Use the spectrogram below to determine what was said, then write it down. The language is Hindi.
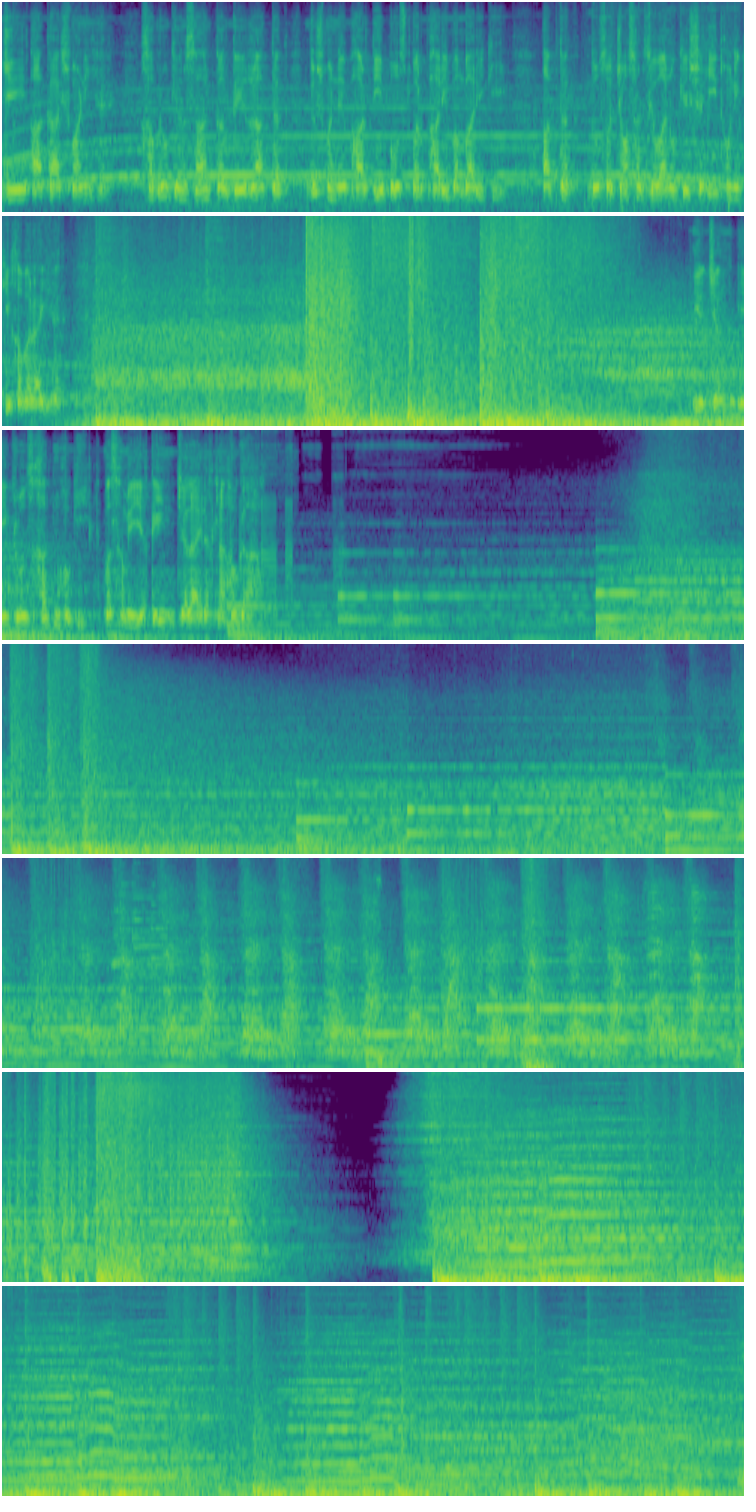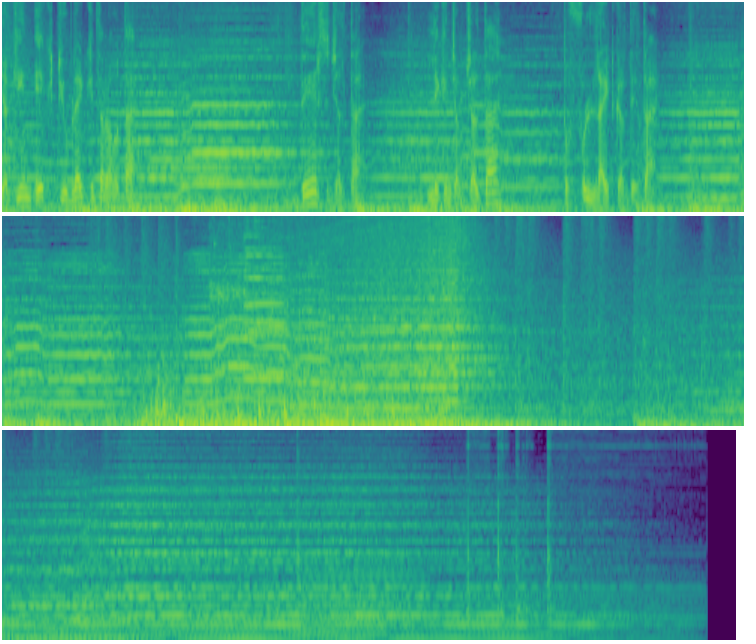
ये आकाशवाणी है। खबरों के अनुसार कल देर रात तक दुश्मन ने भारतीय पोस्ट पर भारी बमबारी की। अब तक दो जवानों के शहीद होने की खबर आई है। ये जंग एक रोज खत्म होगी। बस हमें यकीन जलाए रखना होगा। यकीन एक ट्यूबलाइट की तरह होता है। देर से जलता है। लेकिन जब जलता है तो फुल लाइट कर देता है।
